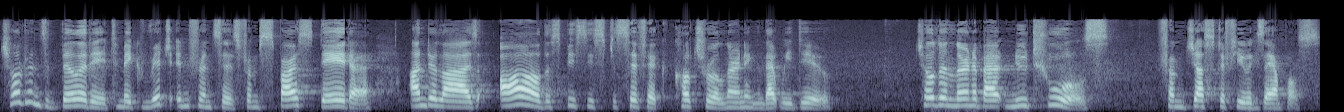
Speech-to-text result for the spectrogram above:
children's ability to make rich inferences from sparse data underlies all the species specific cultural learning that we do. Children learn about new tools from just a few examples.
